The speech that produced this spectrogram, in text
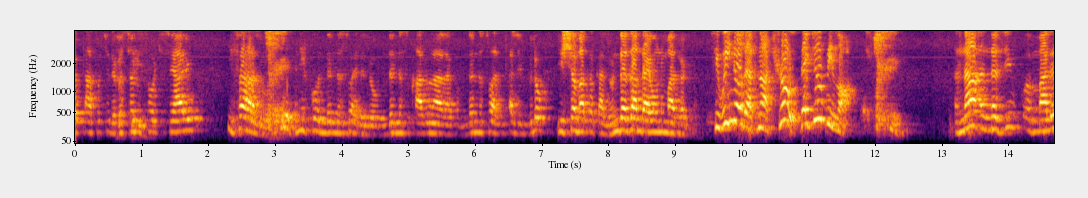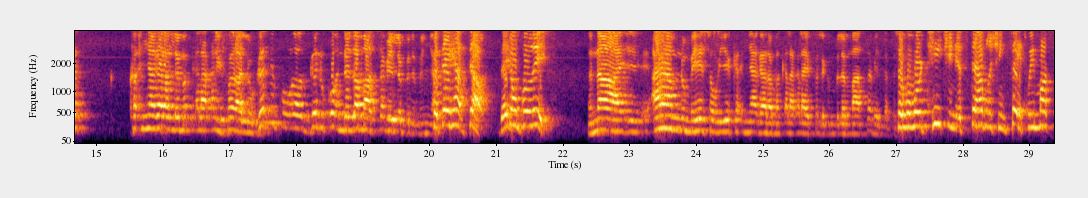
ወጣቶችን የበሰሉ ሰዎች ሲያዩ ይፈራሉ። እኔ እኮ እንደነሱ አይደለሁም፣ እንደነሱ ቃሉን አላውቅም፣ እንደነሱ አልጸልይም ብለው ይሸማቀቃሉ። እንደዛ እንዳይሆኑ ማድረግ ነው። See, we know that's not true. They do belong. እና እነዚህ ማለት ከእኛ ጋር ለመቀላቀል ይፈራሉ። ግን እኮ- ግን እኮ እንደዛ ማሰብ የለብንም እኛ But they have doubt. They don't believe. እና አያምኑም። ይሄ ሰውዬ ከእኛ ጋር መቀላቀል አይፈልግም ብለን ማሰብ የለብንም። So when we're teaching, establishing faith, we must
